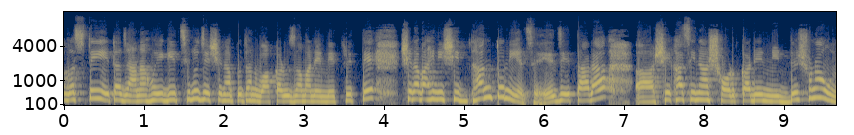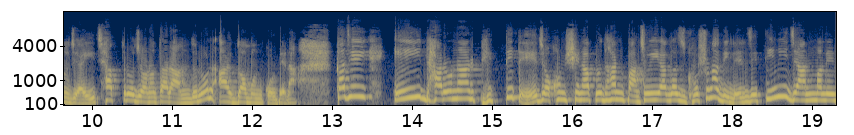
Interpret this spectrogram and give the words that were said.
আগস্টেই এটা জানা হয়ে গিয়েছিল যে সেনাপ্রধান ওয়াকারুজ্জামানের নেতৃত্বে সেনাবাহিনী সিদ্ধান্ত নিয়েছে যে তারা শেখ হাসিনা সরকারের নির্দেশনা অনুযায়ী ছাত্র জনতার আন্দোলন আর দমন করবে না। কাজেই এই ধারণার ভিত্তিতে যখন সেনাপ্রধান পাঁচই আগস্ট ঘোষণা দিলেন যে তিনি জানমালের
